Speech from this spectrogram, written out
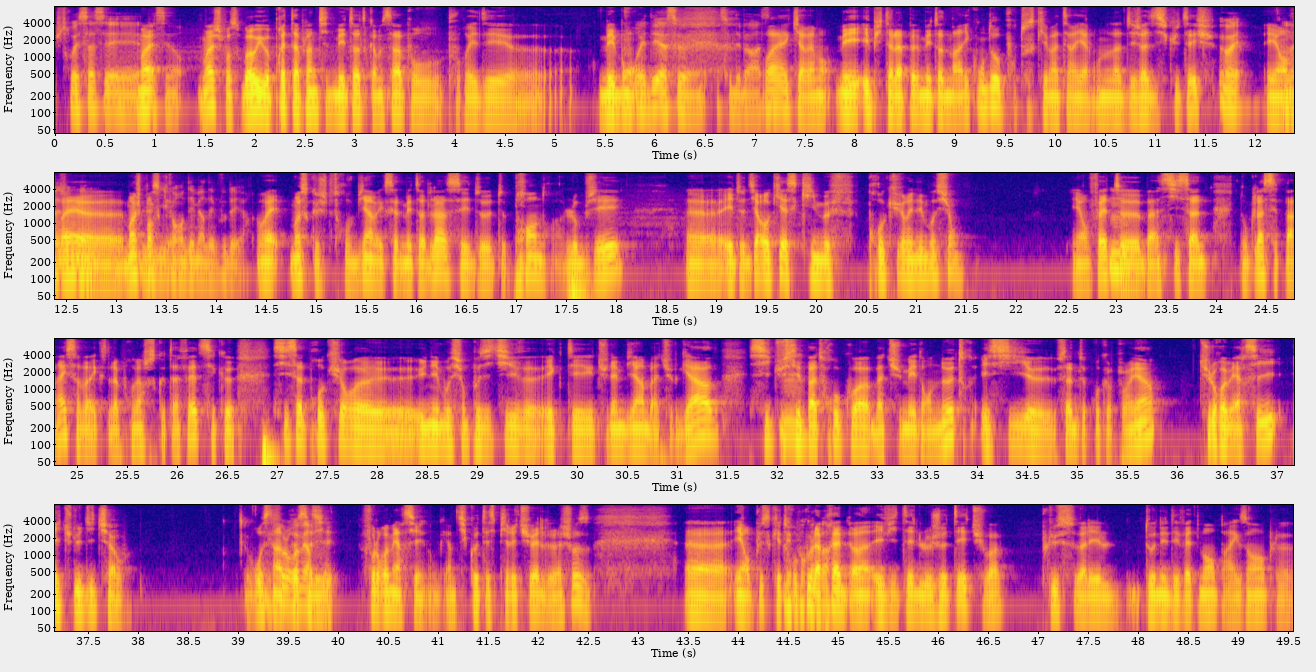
Je trouvais ça c'est Ouais. assez marrant. Je pense. Bah oui, après, t'as plein de petites méthodes comme ça pour, pour aider. euh, Mais bon. pour aider à se, à se débarrasser. Ouais, carrément. Mais et puis t'as la méthode Marie Kondo pour tout ce qui est matériel. On en a déjà discuté. Ouais. Et en vrai, euh, moi je pense que en démerdez-vous d'ailleurs. ouais, moi ce que je trouve bien avec cette méthode-là, c'est de, de prendre l'objet euh, et de dire ok, est-ce qu'il me procure une émotion? Et en fait, Mm. euh, bah, si ça, donc là c'est pareil, ça va avec la première chose que tu as faite, c'est que si ça te procure euh, une émotion positive et que tu l'aimes bien, bah tu le gardes. Si tu Mm. sais pas trop quoi, bah tu mets dans neutre. Et si euh, ça ne te procure plus rien, tu le remercies et tu lui dis ciao. En gros, c'est un faut le peu ça remercier. l'idée. Faut le remercier. Donc un petit côté spirituel de la chose. Euh, et en plus, ce qui est trop cool après, ben, éviter de le jeter, tu vois. Plus aller le donner des vêtements, par exemple. euh,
